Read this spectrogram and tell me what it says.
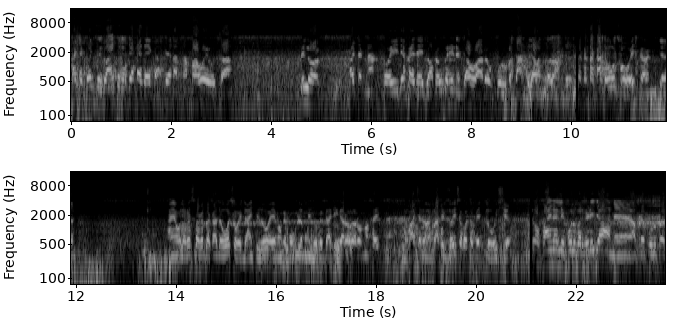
ફાટક બંધ છે, જો અહીંથી દેખાય જાય કારણ કે એના ખંભા હોય ઓછા. પિલ્લોર ફાટકના તો એ દેખાઈ જાય તો આપણે ઉપરીને જવું આવે પુલ ઉપર શાંતિ જવાનું કરવા કરતા કાદો ઓછો હોય, કારણ કે અહીંયા ઓલા રસ્તા કરતા કાદો ઓછો હોય, એટલે અહીંથી જોવાય એમાં કઈ પ્રોબ્લેમ નહીં કે ગાડી ગારો ગારો ન થાય. પાછળ તમે ટ્રાફિક જોઈ શકો છો કેટલો હોય છે. તો ફાઇનલી પુલ ઉપર ચડી જા અને આપણે પુલ ઉપર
